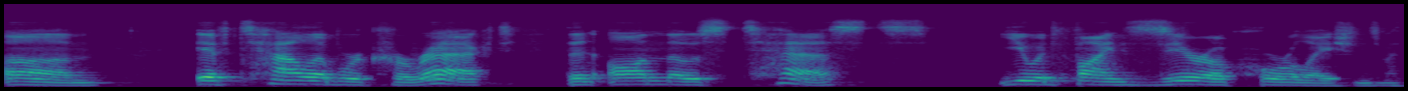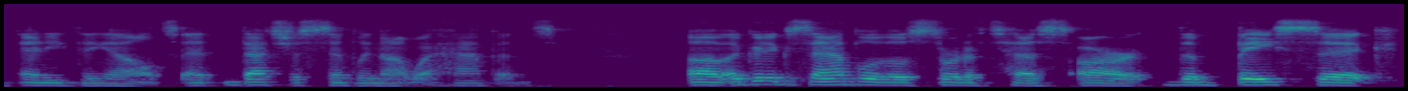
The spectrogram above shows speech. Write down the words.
Um, if Taleb were correct, then on those tests, you would find zero correlations with anything else. And that's just simply not what happens. Uh, a good example of those sort of tests are the basic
